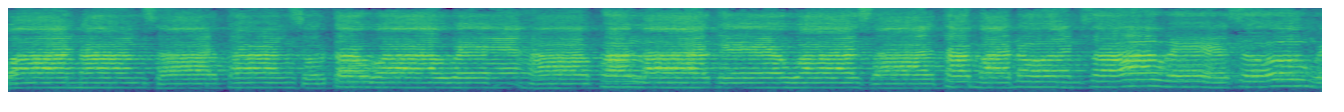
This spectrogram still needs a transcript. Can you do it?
วานังสัตตังสุตวาเวหาพลาเทวาสัตตมโนสาเวสงเว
